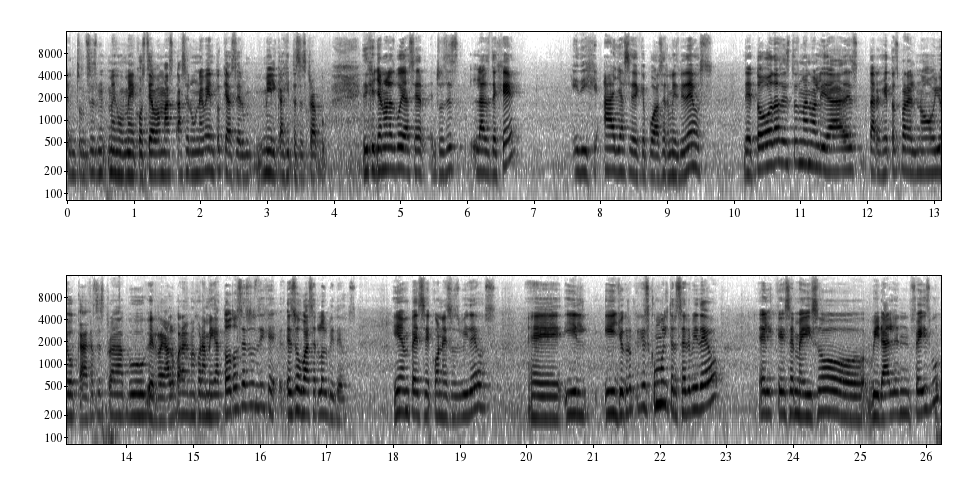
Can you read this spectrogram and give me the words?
Entonces me, me costeaba más hacer un evento que hacer mil cajitas de scrapbook. Y dije, ya no las voy a hacer. Entonces las dejé y dije, ah, ya sé de qué puedo hacer mis videos. De todas estas manualidades, tarjetas para el novio, cajas de scrapbook, el regalo para mi mejor amiga, todos esos dije, eso va a ser los videos. Y empecé con esos videos. Eh, y, y yo creo que es como el tercer video, el que se me hizo viral en Facebook.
